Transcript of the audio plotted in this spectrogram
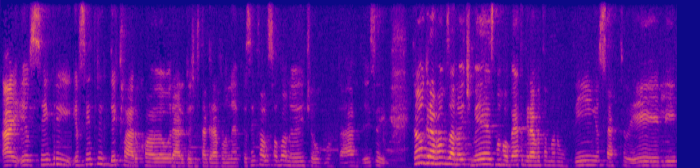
Ai, eu sempre, eu sempre declaro qual é o horário que a gente está gravando, né? Porque eu sempre falo só boa noite ou boa tarde, é isso aí. Então, gravamos à noite mesmo. O Roberto grava tomando um vinho, certo ele.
